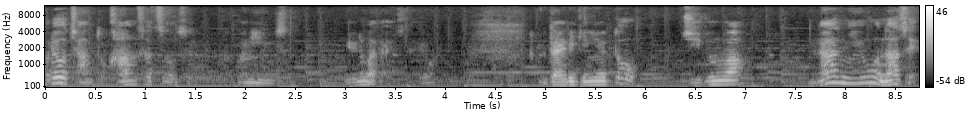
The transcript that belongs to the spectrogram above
これをちゃんと観察をする。確認をする。というのが大事だよ。具体的に言うと、自分は何をなぜ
